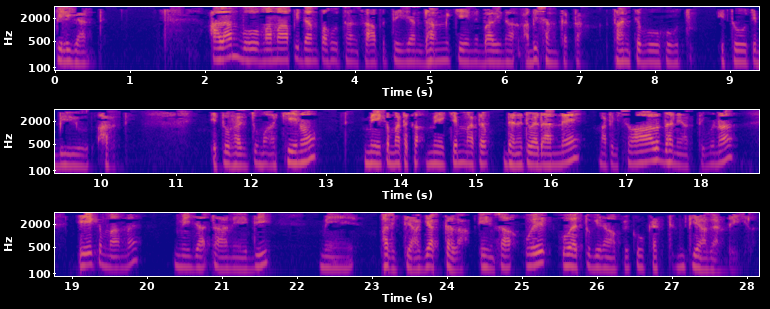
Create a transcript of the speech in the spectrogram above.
පිළිගන්න. අලම්බෝ මම අපි දම් පහුතන් සාපතේයන් ධම්මිකේන බලින අபிසංකතං තංච වූ හෝතු ඊතෝති බියු අර්ථි. ඊතෝ රජතුමා කියනෝ මේක මට මේකෙන් මට දැනට වැඩන්නේ මට විශාල ධනයක් තිබුණා ඒක මම මේ ජාතනයේදී මේ පරිත්‍යාගයක් කළා. ඒ නිසා ඔය ඔයත්තු ගෙන අපේ කෝකට්ටන් තියාගන්නයි කියලා.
